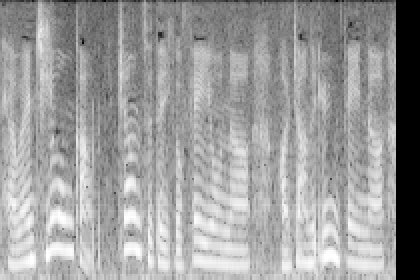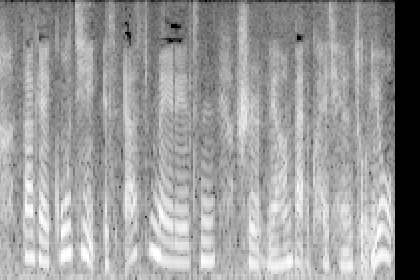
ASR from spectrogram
台湾基隆港这样子的一个费用呢，啊这样的运费呢，大概估计 is estimated 是两百块钱左右。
